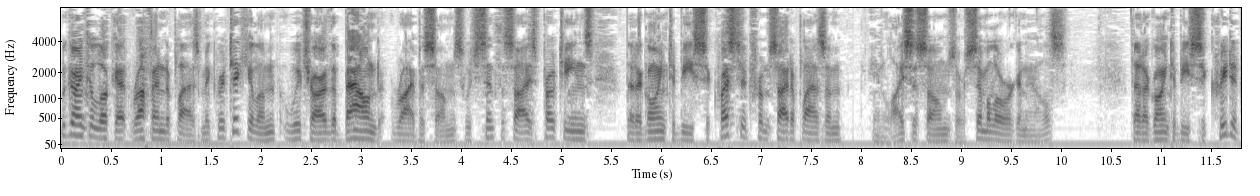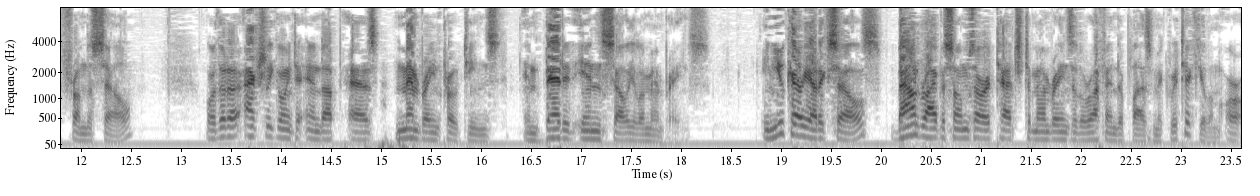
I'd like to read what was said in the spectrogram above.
we're going to look at rough endoplasmic reticulum, which are the bound ribosomes, which synthesize proteins that are going to be sequestered from cytoplasm in lysosomes or similar organelles, that are going to be secreted from the cell, or that are actually going to end up as membrane proteins embedded in cellular membranes. In eukaryotic cells, bound ribosomes are attached to membranes of the rough endoplasmic reticulum, or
